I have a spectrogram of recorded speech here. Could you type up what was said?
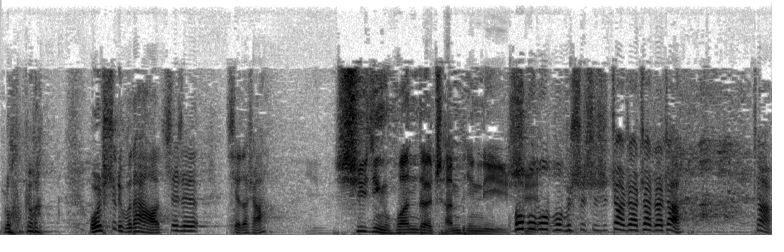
龙哥，我说视力不太好，这是写的啥？徐静欢的产品里不不不不不是是是这儿这儿这儿这儿这儿，这儿，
